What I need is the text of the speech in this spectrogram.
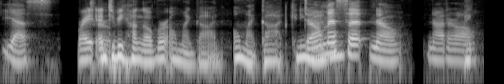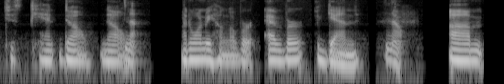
Yes. right? And to True. be hungover. Oh my God. Oh my God. Can you Don't imagine? miss it. No, not at all. I just can't. No, no, No. I don't want to be hungover ever again. No. Um,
